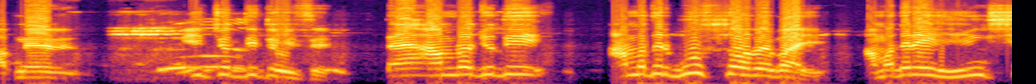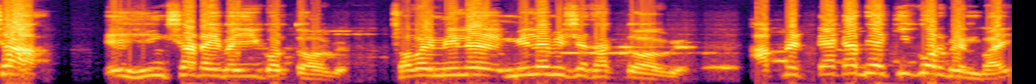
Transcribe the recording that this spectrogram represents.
আপনার ইজ্জত দিতে হয়েছে তাই আমরা যদি আমাদের বুঝতে হবে ভাই, আমাদের এই হিংসা, এই হিংসাটাই ভাই ই করতে হবে। সবাই মিলে, মিলেমিশে থাকতে হবে। আপনি টাকা দিয়ে কি করবেন ভাই?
